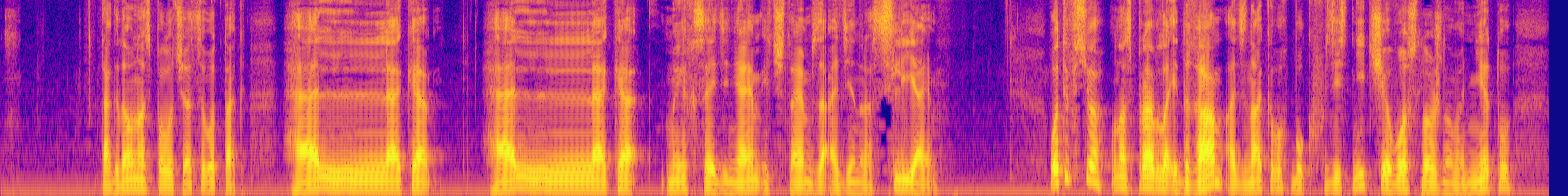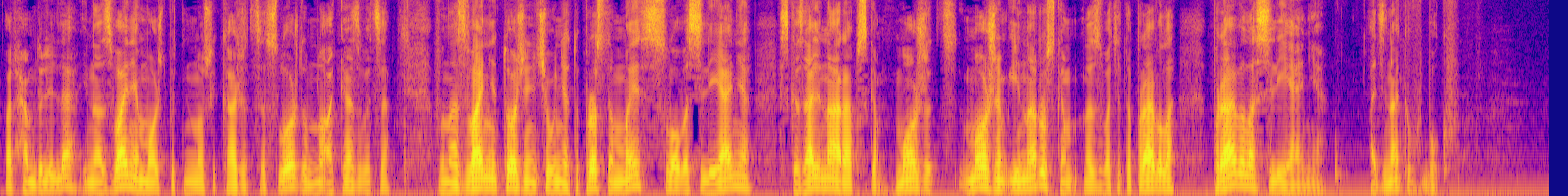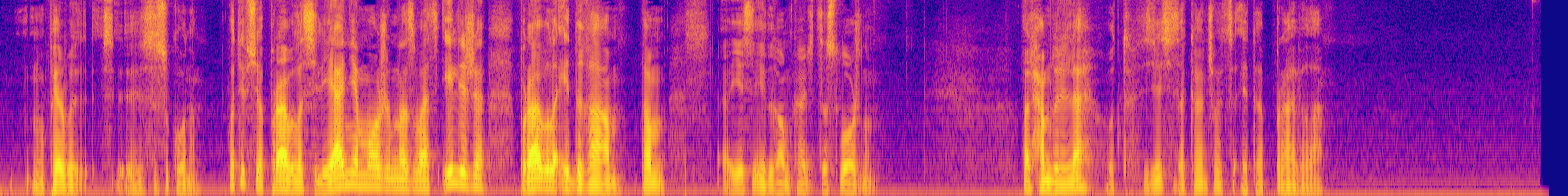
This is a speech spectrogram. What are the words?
Тогда у нас получается вот так. Халлака, халлака. Мы их соединяем и читаем за один раз. Слияем. Вот и все. У нас правило идгам одинаковых букв. Здесь ничего сложного нету. Альхамдулилля. И название, может быть, немножко кажется сложным, но оказывается, в названии тоже ничего нету. Просто мы слово слияние сказали на арабском. Может, можем и на русском назвать это правило. Правило слияния одинаковых букв ну, первый э, с суконом. Вот и все. Правило слияния можем назвать, или же правило идгам. Там, э, если идгам кажется сложным. Альхамдулилля, вот здесь и заканчивается это правило.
